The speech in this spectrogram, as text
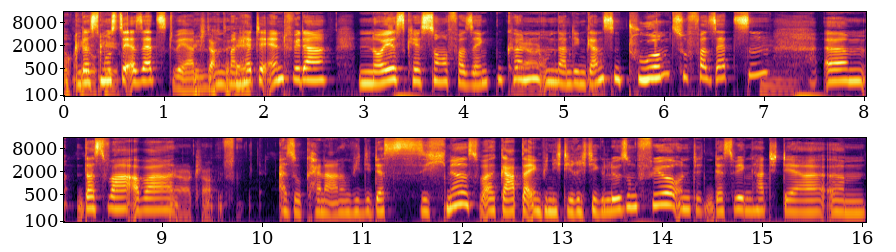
okay, und das okay. musste ersetzt werden. Dachte, und man hä? hätte entweder ein neues Caisson versenken können, Ja, um dann den ganzen Turm zu versetzen. Ähm, das war aber Ja. Also keine Ahnung, wie die das sich, ne, es war, gab da irgendwie nicht die richtige Lösung für und deswegen hat der, ähm,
